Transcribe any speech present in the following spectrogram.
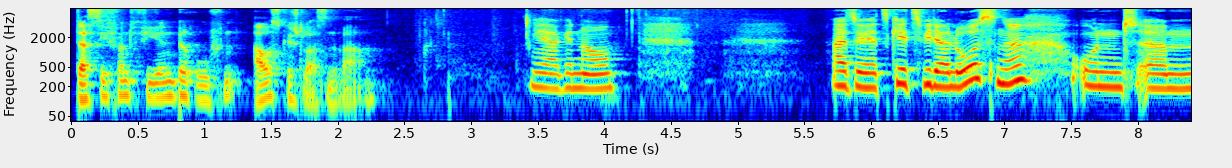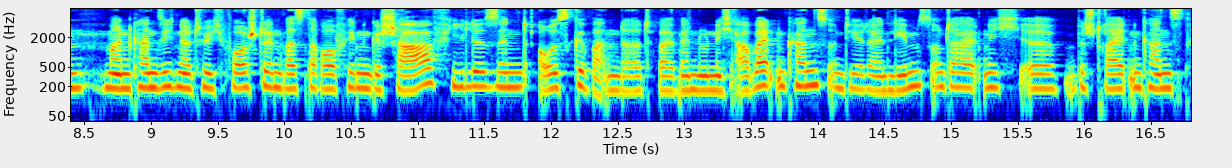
dass sie von vielen Berufen ausgeschlossen waren. Ja, genau. Also jetzt geht's wieder los, ne? Und ähm, man kann sich natürlich vorstellen, was daraufhin geschah. Viele sind ausgewandert, weil wenn du nicht arbeiten kannst und dir deinen Lebensunterhalt nicht äh, bestreiten kannst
